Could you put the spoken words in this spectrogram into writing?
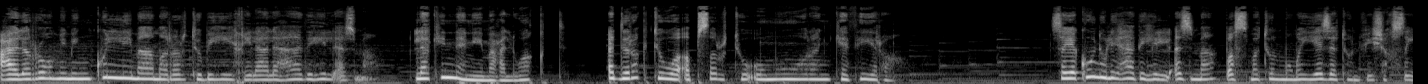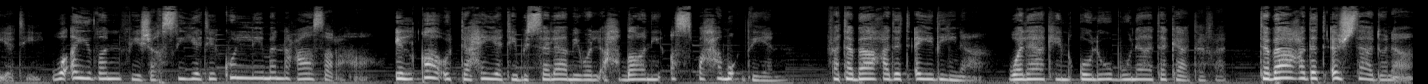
على الرغم من كل ما مررت به خلال هذه الأزمة، لكنني مع الوقت أدركت وأبصرت امورا كثيرة سيكون لهذه الأزمة بصمة مميزة في شخصيتي وأيضا في شخصية كل من عاصرها. إلقاء التحية بالسلام والأحضان أصبح مؤذيا. فتباعدت أيدينا ولكن قلوبنا تكاتفت. تباعدت أجسادنا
